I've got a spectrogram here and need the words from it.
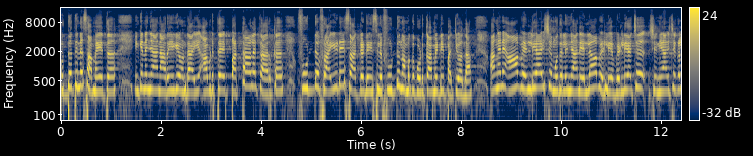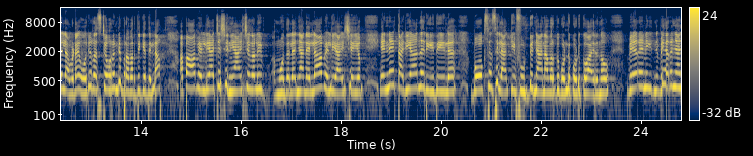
യുദ്ധത്തിന്റെ സമയത്ത് ഇങ്ങനെ ഞാൻ അറിയുകയുണ്ടായി. അവിടുത്തെ പട്ടാളക്കാർക്ക് ഫുഡ് ഫ്രൈഡേ സാറ്റർഡേയ്സിൽ ഫുഡ് നമുക്ക് കൊടുക്കാൻ വേണ്ടി പറ്റുമെന്ന് അങ്ങനെ ആ വെള്ളിയാഴ്ച മുതൽ ഞാൻ എല്ലാ വെള്ളി വെള്ളിയാഴ്ച ശനിയാഴ്ചകളിൽ അവിടെ ഒരു റെസ്റ്റോറന്റും പ്രവർത്തിക്കത്തില്ല. അപ്പോൾ ആ വെള്ളിയാഴ്ച ശനിയാഴ്ചകളിൽ മുതൽ ഞാൻ എല്ലാ വെള്ളിയാഴ്ചയും എന്നെ കഴിയാവുന്ന രീതിയിൽ ബോക്സസിലാക്കി ഫുഡ് ഞാൻ അവർക്ക് കൊണ്ട് കൊടുക്കുമായിരുന്നു. വേറെ എനിക്ക് വേറെ ഞാൻ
